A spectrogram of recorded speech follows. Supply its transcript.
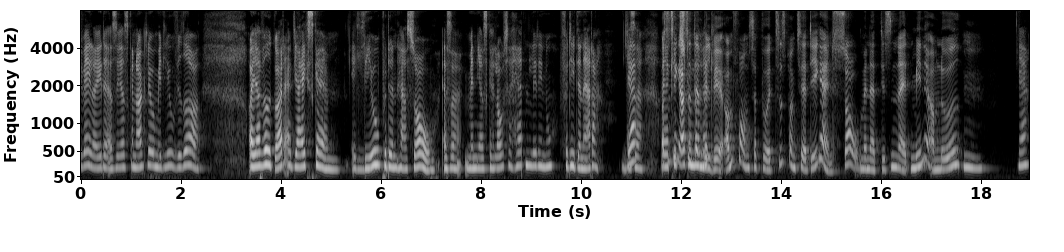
dvæler i det. Altså, jeg skal nok leve mit liv videre. Og jeg ved godt, at jeg ikke skal øh, leve på den her sorg. Altså, men jeg skal have lov til at have den lidt endnu, fordi den er der. Ja, altså, og, og så kan tænker jeg også, at den vil, vil omforme sig på et tidspunkt til, at det ikke er en sorg, men at det sådan er et minde om noget, mm. Ja.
